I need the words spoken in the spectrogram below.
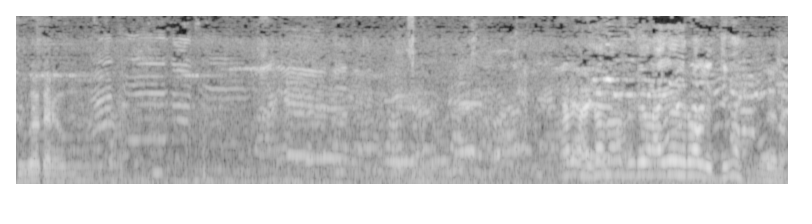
क्या करो। अरे भाई साहब वीडियो बनाइए फिर भेज दूँगा ले ले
